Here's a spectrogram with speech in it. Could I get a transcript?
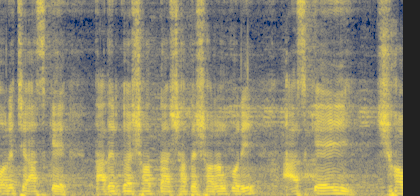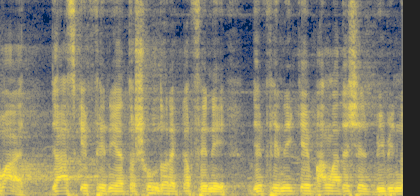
করেছে আজকে, তাদেরকে শ্রদ্ধার সাথে স্মরণ করি। আজকে এই সভায় যে আজকে ফেনী, এত সুন্দর একটা ফেনী, যে ফেনীকে বাংলাদেশের বিভিন্ন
